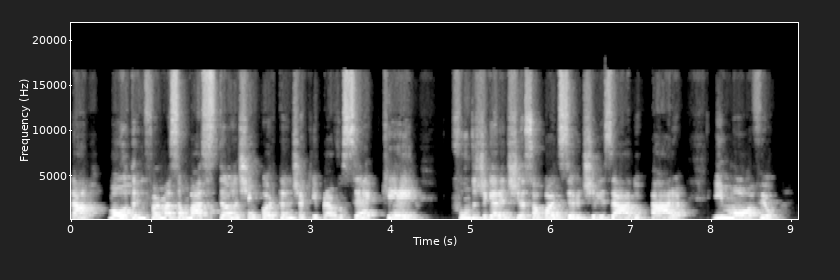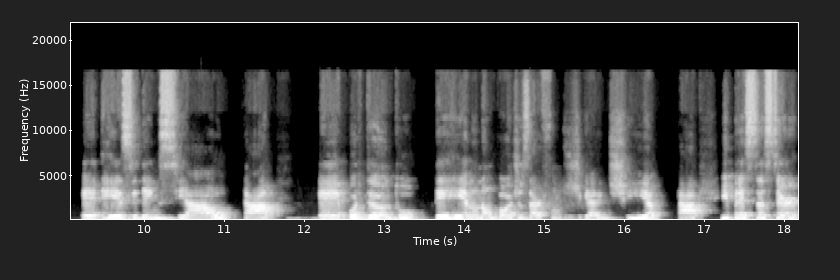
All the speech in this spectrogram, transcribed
tá? Uma outra informação bastante importante aqui para você é que fundo de garantia só pode ser utilizado para imóvel é, residencial, tá? É, portanto, terreno não pode usar fundos de garantia tá? E precisa ser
